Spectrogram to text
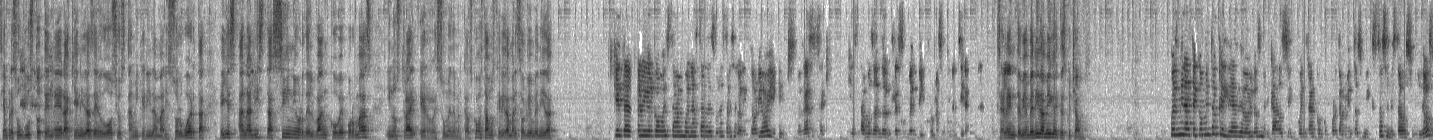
Siempre es un gusto tener aquí en Ideas de Negocios a mi querida Marisol Huerta. Ella es analista senior del Banco B por Más y nos trae el resumen de mercados. ¿Cómo estamos, querida Marisol? Bienvenida. ¿Qué tal, Miguel? ¿Cómo están? Buenas tardes, buenas tardes al auditorio y muchísimas gracias. Aquí, aquí estamos dando el resumen de información financiera. Excelente, bienvenida amiga y te escuchamos. Pues mira, te comento que el día de hoy los mercados se encuentran con comportamientos mixtos en Estados Unidos.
